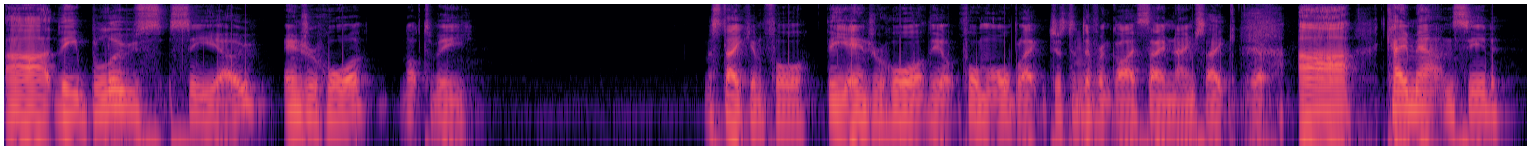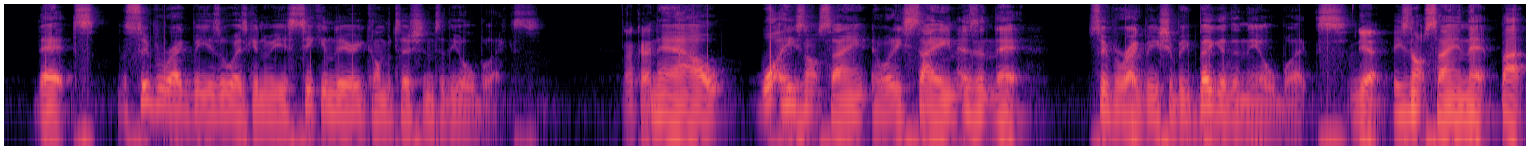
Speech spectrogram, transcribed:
uh, the Blues CEO, Andrew Hore, not to be mistaken for the Andrew Hore, the former All Black, just a different guy, same namesake, Yep. uh, came out and said that the Super Rugby is always going to be a secondary competition to the All Blacks. Okay. Now, what he's not saying, what he's saying isn't that Super Rugby should be bigger than the All Blacks. Yeah. He's not saying that, but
